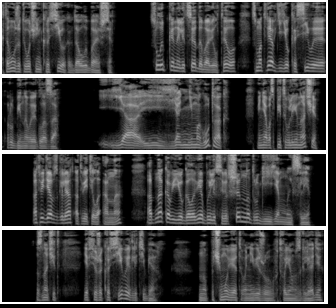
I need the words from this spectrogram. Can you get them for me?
К тому же ты очень красива, когда улыбаешься. С улыбкой на лице добавил Тео, смотря в ее красивые рубиновые глаза. — Я... я не могу так. Меня воспитывали иначе. Отведя взгляд, ответила она, однако в ее голове были совершенно другие мысли. — Значит, я все же красивая для тебя? Но почему я этого не вижу в твоем взгляде?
